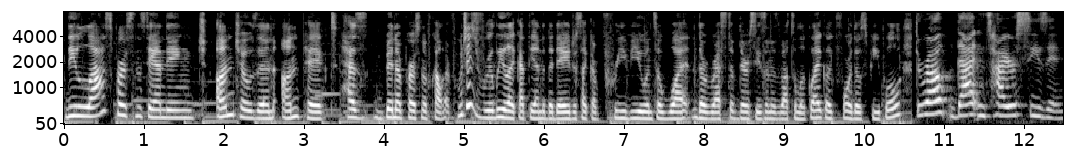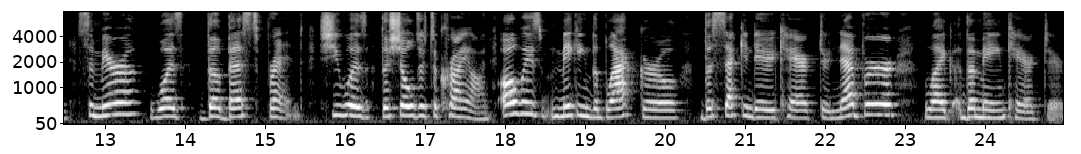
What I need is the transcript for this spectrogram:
the last person standing ch- unchosen, unpicked has been a person of color, which is really like at the end of the day just like a preview into what the rest of their season is about to look like like for those people. Throughout that entire season, Samira was the best friend. She was the shoulder to cry on, always making the black girl the secondary character, never like the main character.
